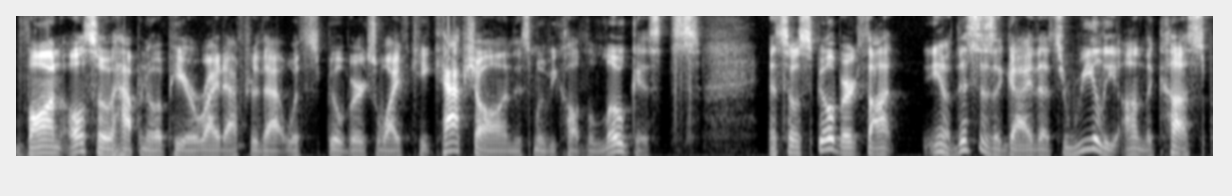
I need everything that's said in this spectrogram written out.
Vaughn also happened to appear right after that with Spielberg's wife Kate Capshaw in this movie called The Locusts. And so Spielberg thought, you know, this is a guy that's really on the cusp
